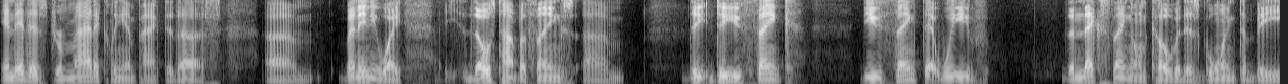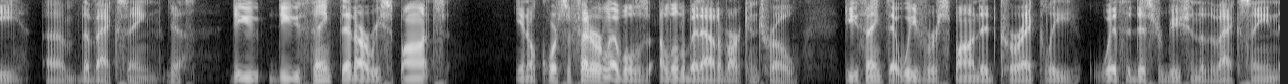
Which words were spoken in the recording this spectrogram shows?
and it has dramatically impacted us. Um, but anyway, those type of things. Um, do do you think? Do you think that we've the next thing on COVID is going to be um, the vaccine? Yes. Do you do you think that our response, you know, of course, the federal level is a little bit out of our control do you think that we've responded correctly with the distribution of the vaccine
